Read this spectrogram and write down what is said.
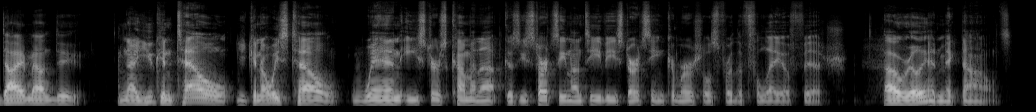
diet Mountain Dew. Now you can tell, you can always tell when Easter's coming up because you start seeing on TV, you start seeing commercials for the filet of fish Oh, really? at McDonald's.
